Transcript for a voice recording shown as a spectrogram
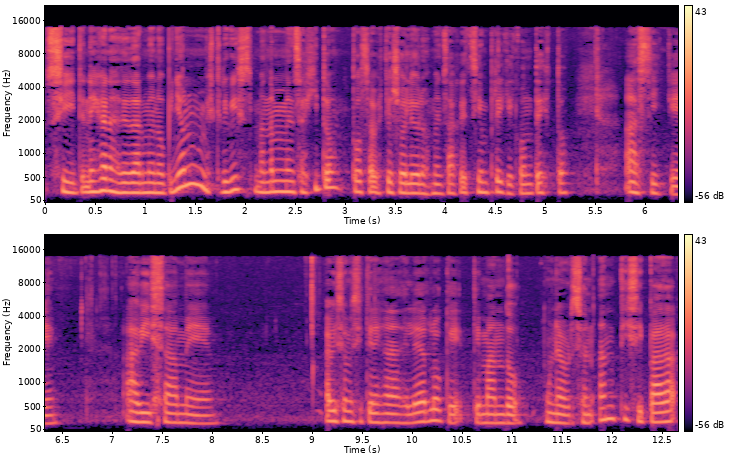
si tenéis ganas de darme una opinión, me escribís, mandame un mensajito. Vos sabés que yo leo los mensajes siempre y que contesto. Así que avísame, avísame si tienes ganas de leerlo, que te mando una versión anticipada.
